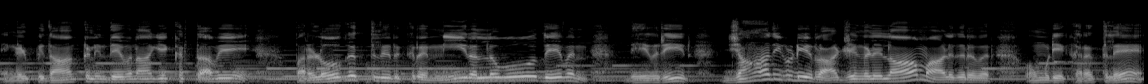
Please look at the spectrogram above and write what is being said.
எங்கள் பிதாக்களின் தேவனாகிய கர்த்தாவே பரலோகத்தில் இருக்கிற நீர் அல்லவோ தேவன்? தேவரீர் ஜாதிகளுடைய ராஜ்யங்களெல்லாம் ஆளுகிறவர். உம்முடைய கரத்திலே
